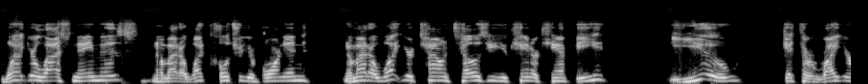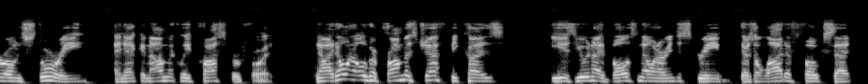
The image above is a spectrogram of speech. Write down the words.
what your last name is, no matter what culture you're born in, no matter what your town tells you you can or can't be, you get to write your own story and economically prosper for it. Now, I don't want to overpromise, Jeff, because as you and I both know in our industry, there's a lot of folks that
